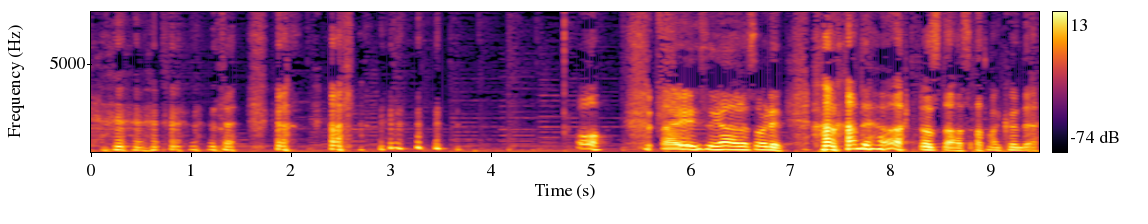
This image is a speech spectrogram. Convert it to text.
Åh, det här är så jävla sorgligt. Han hade hört någonstans att man kunde...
